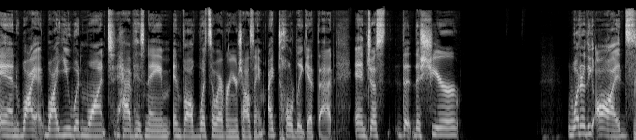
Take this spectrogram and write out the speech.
And why why you wouldn't want to have his name involved whatsoever in your child's name. I totally get that. And just the the sheer what are the odds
